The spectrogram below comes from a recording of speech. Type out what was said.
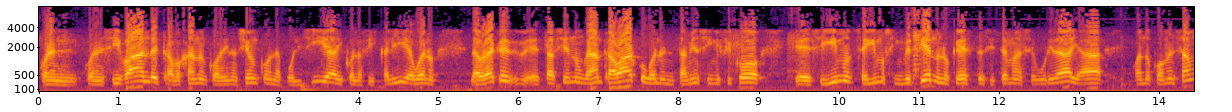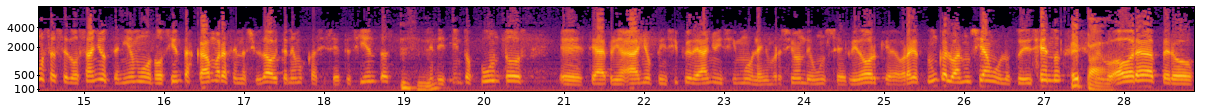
con el, con el CIS Banda y trabajando en coordinación con la policía y con la fiscalía, bueno, la verdad que eh, está haciendo un gran trabajo, bueno, y también significó que seguimos, seguimos invirtiendo en lo que es este sistema de seguridad, ya cuando comenzamos hace dos años teníamos 200 cámaras en la ciudad, hoy tenemos casi 700 Ujú. en distintos puntos. Este año, principio de año, hicimos la inversión de un servidor que la verdad que nunca lo anunciamos, lo estoy diciendo Epa. ahora, pero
